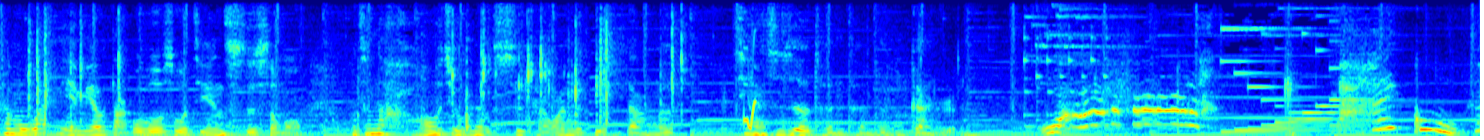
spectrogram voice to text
他们外面也没有打勾勾说今天吃什么。我真的好久没有吃台湾的便当了，竟然是热腾腾的，很感人。哇！啊，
